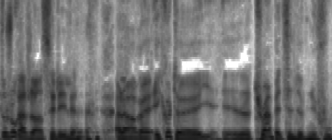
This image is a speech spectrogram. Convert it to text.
toujours agencer les lettres. Alors, euh, écoute, euh, euh, Trump est-il devenu fou?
